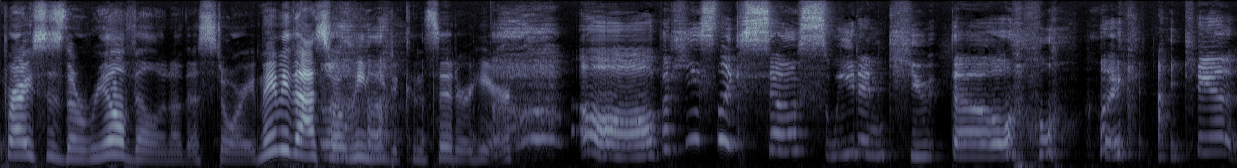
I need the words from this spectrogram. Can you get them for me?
Bryce is the real villain of this story. Maybe that's what we need to consider here. Oh, but he's like so sweet and cute though. like I can't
